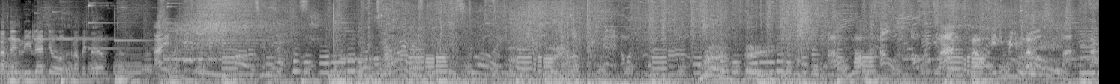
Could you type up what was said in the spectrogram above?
แป๊บนึงรีเลือดอยู่กำลังไปเติมไอ้ เอาเอาเอาเอาล้างเอาไอ้นี่ไม่อยู่แล้วล้างล้าง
